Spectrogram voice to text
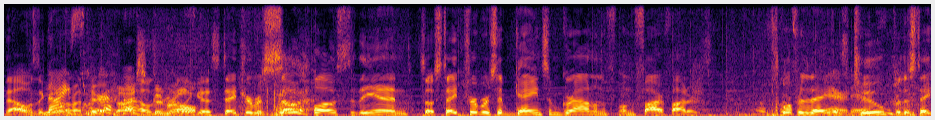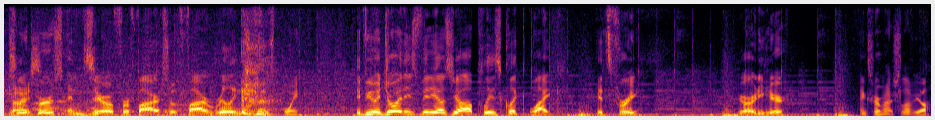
That was a good Nice one right there. Nice, that was good really roll. good. State Troopers so close to the end. So State Troopers have gained some ground on the, on the firefighters. Score for the day There is it is. two for the State Nice. Troopers and zero for fire. So fire really needs this point. If you enjoy these videos, y'all, please click like. It's free. You're already here. Thanks very much. Love y'all.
